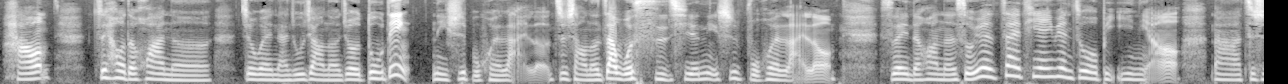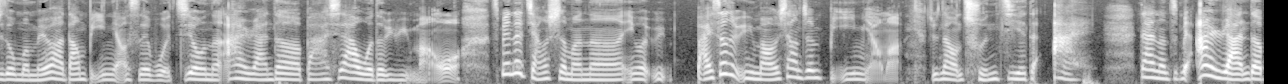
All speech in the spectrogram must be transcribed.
好，最后的话呢，这位男主角呢就笃定。你是不会来了，至少呢，在我死前你是不会来了。所以的话呢，所愿在天愿作比翼鸟，那此时的我们没办法当比翼鸟，所以我就呢黯然的拔下我的羽毛哦。这边在讲什么呢？因为羽白色的羽毛象征比翼鸟嘛，就是那种纯洁的爱。但呢，这边黯然的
